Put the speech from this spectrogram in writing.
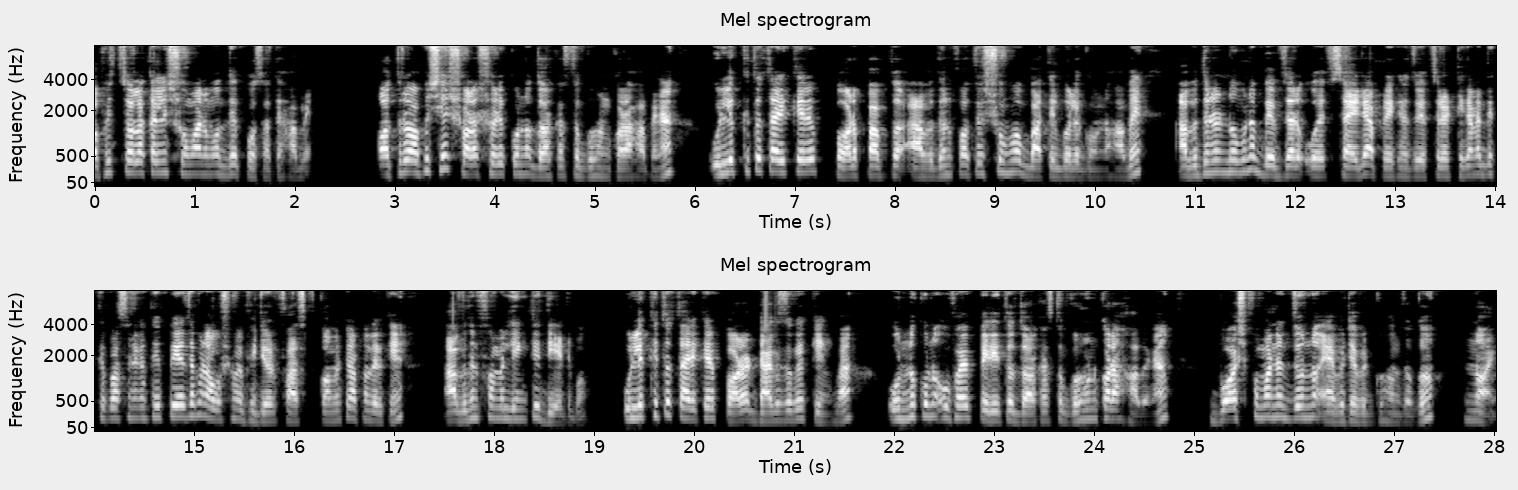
অফিস চলাকালীন সময়ের মধ্যে পৌঁছাতে হবে। অত্র অফিসে সরাসরি কোনো দরখাস্ত গ্রহণ করা হবে না। উল্লেখিত তারিখের পর প্রাপ্ত আবেদনপত্রের সমূহ বাতিল বলে গণ্য হবে। আবেদনের নমুনা বেবজার ওয়েবসাইটে, আপনি এখানে ওয়েবসাইটের ঠিকানা দেখতে পাচ্ছেন, এখান থেকে পেয়ে যাবেন। অবশ্যই ভিডিওর ফার্স্ট কমেন্টে আপনাদেরকে আবেদন ফর্মের লিঙ্কটি দিয়ে দেব। উল্লেখিত তারিখের পর ডাকযোগে কিংবা অন্য কোনো উপায়ে প্রেরিত দরখাস্ত গ্রহণ করা হবে না। বয়স প্রমাণের জন্য অ্যাফিডেভিট গ্রহণযোগ্য নয়।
